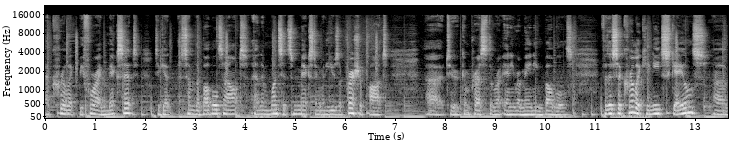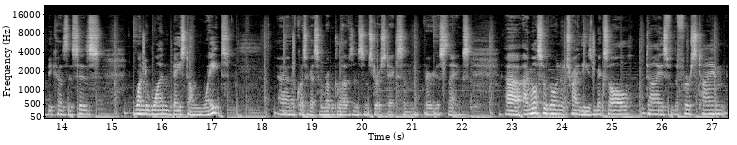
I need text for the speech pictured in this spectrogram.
acrylic before I mix it to get some of the bubbles out. And then once it's mixed, I'm going to use a pressure pot uh, to compress the, any remaining bubbles. For this acrylic, you need scales uh, because this is one-to-one -one based on weight. And of course, I got some rubber gloves and some stir sticks and various things. Uh, I'm also going to try these Mixol dyes for the first time,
